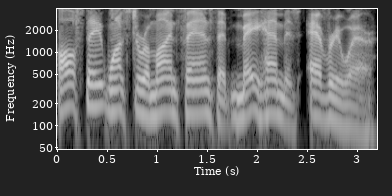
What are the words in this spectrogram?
Allstate wants to remind fans that mayhem is everywhere,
